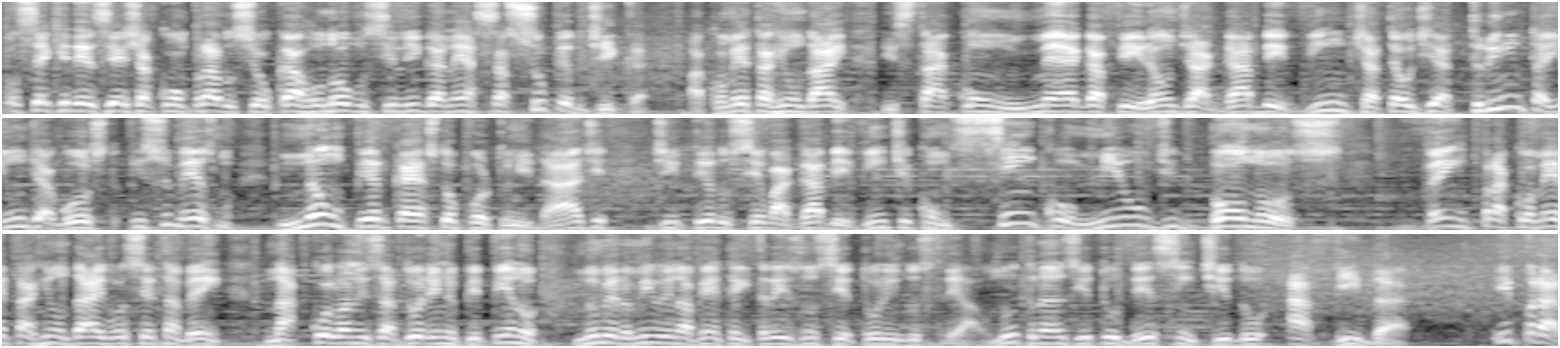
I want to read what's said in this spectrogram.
Você que deseja comprar o seu carro novo, se liga nessa super dica. A Cometa Hyundai está com um mega feirão de HB20 até o dia 31 de agosto. Isso mesmo, não perca esta oportunidade de ter o seu HB20 com 5 mil de bônus. Vem para Cometa Hyundai você também, na colonizadora e no Pepino, número 1093, no setor industrial. No trânsito, dê sentido à vida e para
